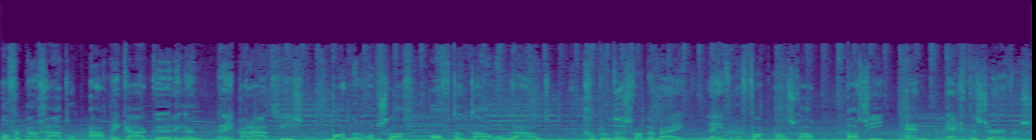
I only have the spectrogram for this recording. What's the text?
Of het nou gaat om APK-keuringen, reparaties, bandenopslag of totaalonderhoud... Gebroeders van der Mei leveren vakmanschap, passie en echte service.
